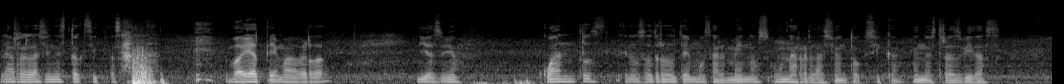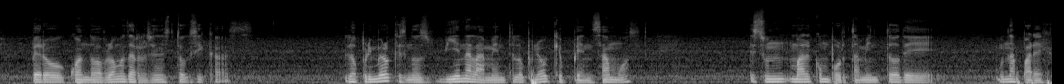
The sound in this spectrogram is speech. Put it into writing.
Las relaciones tóxicas. Vaya tema, ¿verdad? Dios mío. ¿Cuántos de nosotros no tenemos al menos una relación tóxica en nuestras vidas? Pero cuando hablamos de relaciones tóxicas, lo primero que se nos viene a la mente, lo primero que pensamos, es un mal comportamiento de una pareja.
